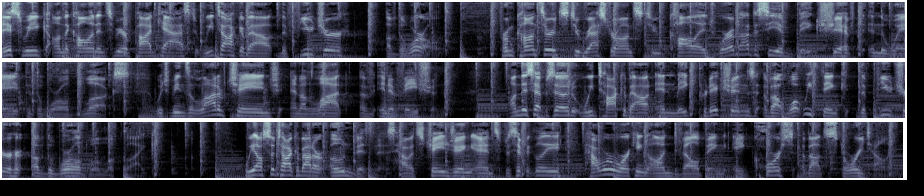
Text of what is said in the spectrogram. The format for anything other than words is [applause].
This week on the Colin and Samir podcast, we talk about the future of the world. From concerts to restaurants to college, we're about to see a big shift in the way that the world looks, which means a lot of change and a lot of innovation. On this episode, we talk about and make predictions about what we think the future of the world will look like. We also talk about our own business, how it's changing, and specifically how we're working on developing a course about storytelling.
